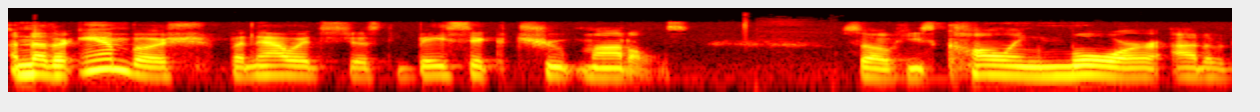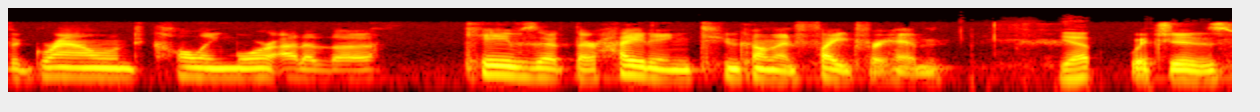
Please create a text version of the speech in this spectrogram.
another ambush, but now it's just basic troop models. So he's calling more out of the ground, calling more out of the caves that they're hiding to come and fight for him, Yep. which is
